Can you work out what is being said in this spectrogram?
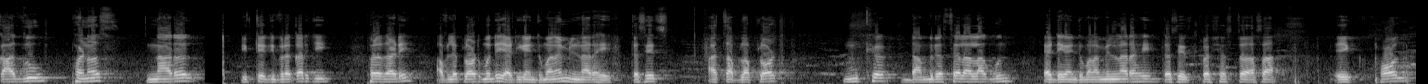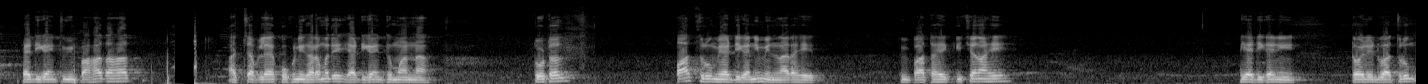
काजू फणस नारळ इत्यादी प्रकारची फळझाडे आपल्या प्लॉटमध्ये या ठिकाणी तुम्हाला मिळणार आहे तसेच आजचा आपला प्लॉट मुख्य डांबरी रस्त्याला लागून या ठिकाणी तुम्हाला मिळणार आहे. तसेच प्रशस्त असा एक हॉल या ठिकाणी तुम्ही पाहत आहात. आजच्या आपल्या कोकणी घरामध्ये या ठिकाणी तुम्हाला टोटल पाच रूम या ठिकाणी मिळणार आहेत. तुम्ही पाहता हे किचन आहे. या ठिकाणी टॉयलेट बाथरूम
